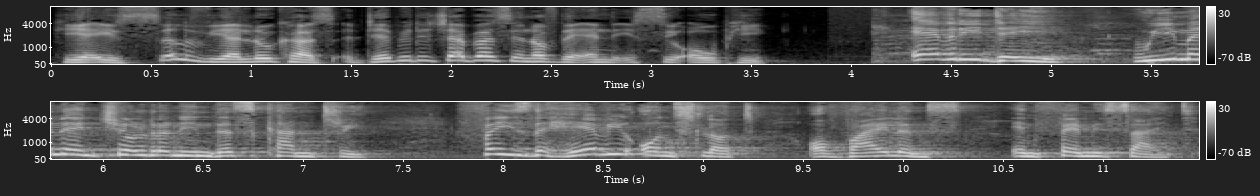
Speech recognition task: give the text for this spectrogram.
Here is Sylvia Lucas, Deputy Chairperson of the NCOP. Every day, women and children in this country face the heavy onslaught of violence and femicide.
